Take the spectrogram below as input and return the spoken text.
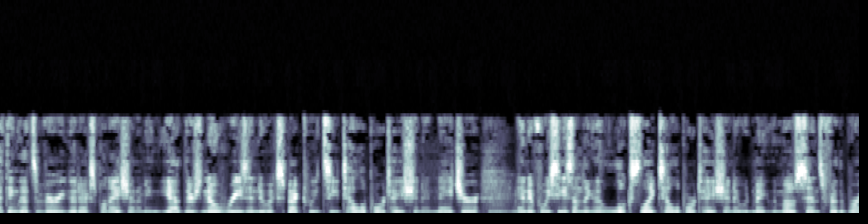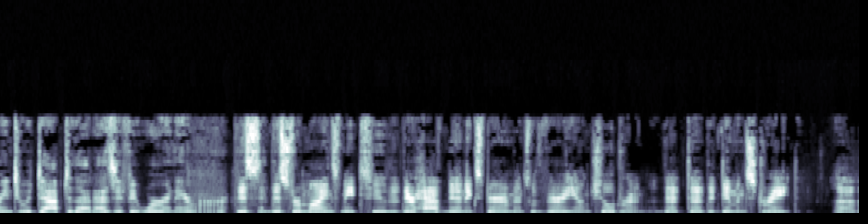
I think that's a very good explanation. I mean, yeah, there's no reason to expect we'd see teleportation in nature. Mhm. And if we see something that looks like teleportation, it would make the most sense for the brain to adapt to that as if it were an error. This this reminds me too that there have been experiments with very young children that uh, that demonstrate uh,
